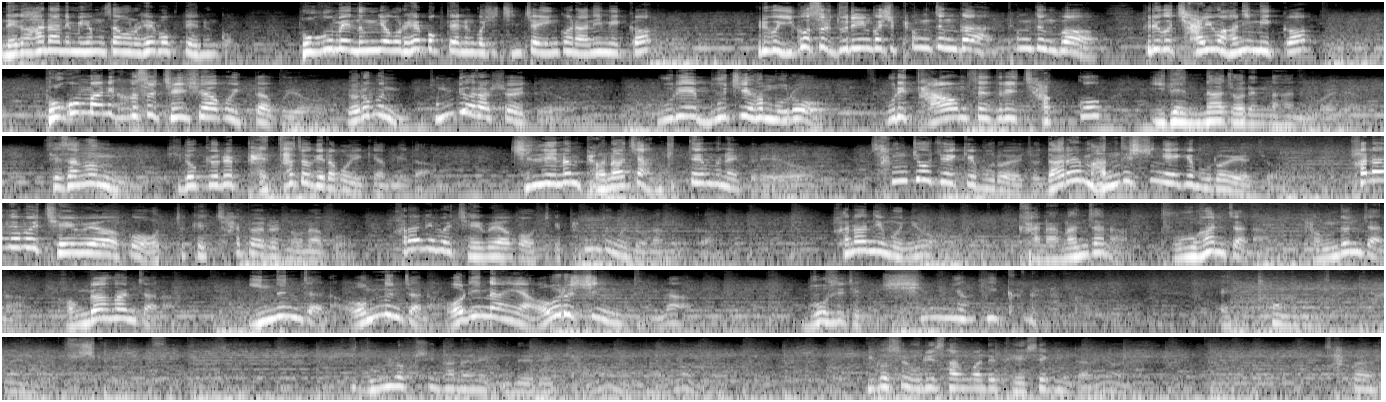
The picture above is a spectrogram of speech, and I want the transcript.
내가 하나님의 형상으로 회복되는 것, 복음의 능력으로 회복되는 것이 진짜 인권 아닙니까? 그리고 이것을 누리는 것이 평등과 평등과 그리고 자유 아닙니까? 복음만이 그것을 제시하고 있다고요. 여러분 분별하셔야 돼요. 우리의 무지함으로 우리 다음 세들이 자꾸 이랬나 저랬나 하는 거예요. 세상은 기독교를 배타적이라고 얘기합니다. 진리는 변하지 않기 때문에 그래요. 창조주에게 물어야죠. 나를 만드신 이에게 물어야죠. 하나님을 제외하고 어떻게 차별을 논하고 하나님을 제외하고 어떻게 평등을 논합니까? 하나님은요 가난한 자나 부한 자나 병든 자나 건강한 자나 있는 자나 없는 자나 어린아이야 어르신들이나 무엇이지 심령이 가난하고 애통하는 자에게 하나님을 주시겠다 이 놀랍신 하나님의 은혜를 경험한다면 이것을 우리 삶 가운데 되새긴다면 차별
